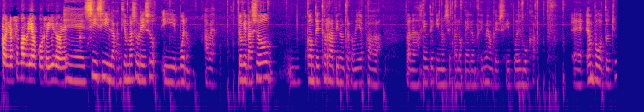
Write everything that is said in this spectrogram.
pues no se me habría ocurrido, ¿eh? Eh, sí, sí, la canción va sobre eso y bueno, a ver, lo que pasó, contexto rápido, entre comillas, para, para la gente que no sepa lo que es el 11M, aunque sí puedes buscar. Eh, es un poco tocho.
